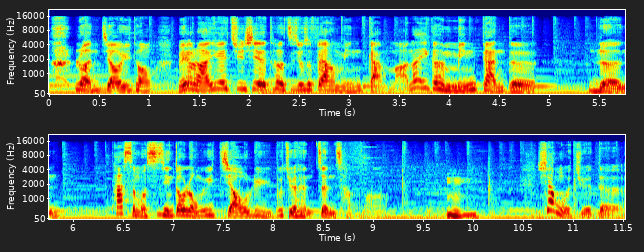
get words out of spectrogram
乱教一通没有啦，因为巨蟹的特质就是非常敏感嘛。那一个很敏感的人，他什么事情都容易焦虑，不觉得很正常吗？嗯，像我觉得，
